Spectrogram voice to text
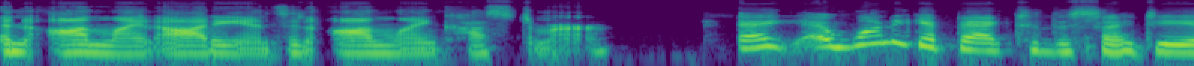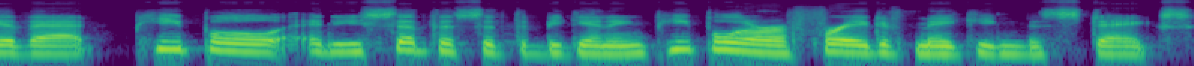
an online audience, an online customer. I, I, want to get back to this idea that people, and you said this at the beginning, people are afraid of making mistakes.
